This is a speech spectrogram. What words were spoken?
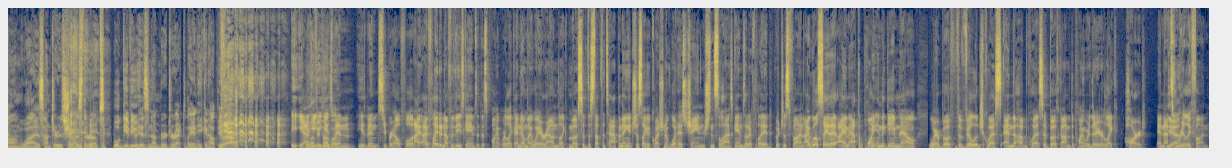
strong, wise hunter who's showed us the ropes. we'll give you his number directly, and he can help you out. Yeah, he, you, he's Pablo. been he's been super helpful, and I, I've played enough of these games at this point where like I know my way around like most of the stuff that's happening. It's just like a question of what has changed since the last games that I've played, which is fun. I will say that I am at the point in the game now where both the village quests and the hub quests have both gotten to the point where they're like hard, and that's Yeah. really fun.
